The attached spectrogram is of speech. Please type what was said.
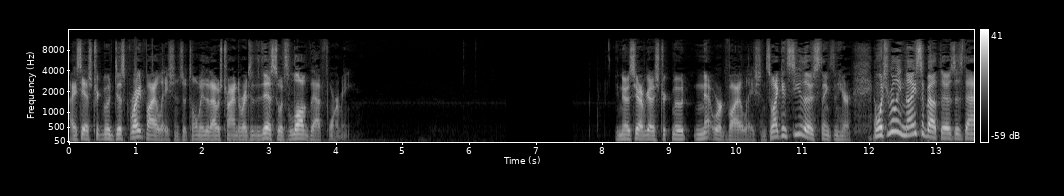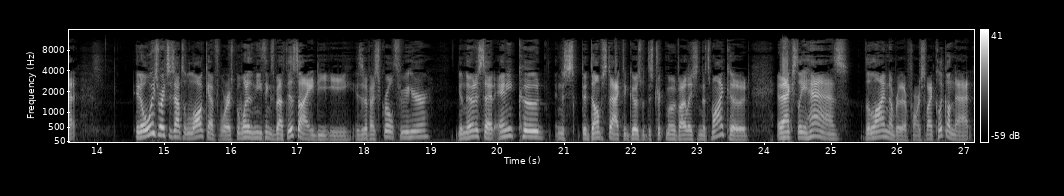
I see a strict mode disk write violation. So it told me that I was trying to write to the disk, so it's logged that for me. You notice here I've got a strict mode network violation. So I can see those things in here. And what's really nice about those is that it always writes us out to logcat for us, but one of the neat things about this IDE is that if I scroll through here, you'll notice that any code in the, the dump stack that goes with the strict mode violation that's my code, it actually has the line number there for me. So if I click on that,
